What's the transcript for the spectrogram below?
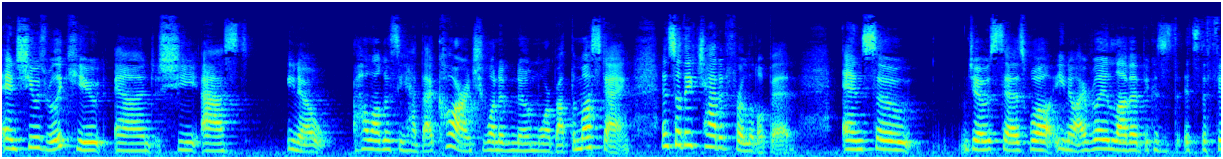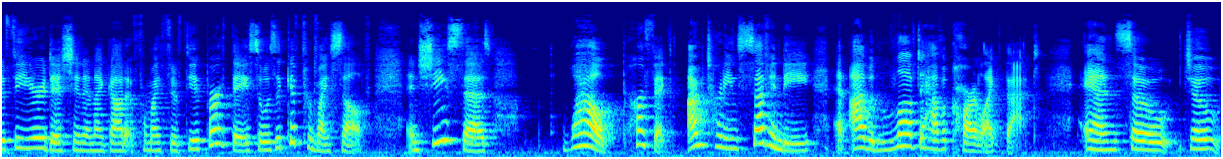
And she was really cute, and she asked, you know, how long has he had that car? And she wanted to know more about the Mustang. And so they chatted for a little bit. And so Joe says, Well, you know, I really love it because it's the 50 year edition and I got it for my 50th birthday. So it was a gift for myself. And she says, Wow, perfect. I'm turning 70 and I would love to have a car like that. And so Joe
